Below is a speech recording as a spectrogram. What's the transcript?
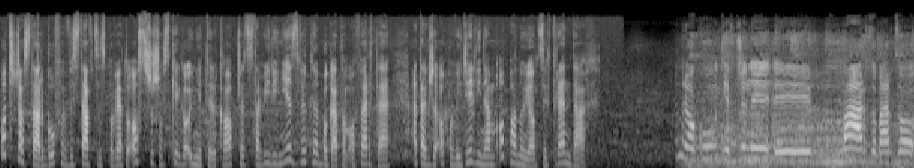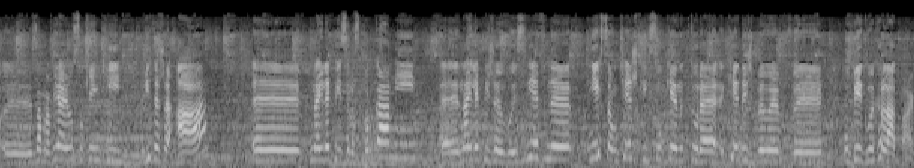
Podczas targów wystawcy z powiatu ostrzeszowskiego i nie tylko przedstawili niezwykle bogatą ofertę, a także opowiedzieli nam o panujących trendach. W tym roku dziewczyny y, bardzo, bardzo y, zamawiają sukienki w literze A. Y, najlepiej z rozporkami, y, najlepiej, żeby były zwiewne. Nie chcą ciężkich sukien, które kiedyś były w ubiegłych latach.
